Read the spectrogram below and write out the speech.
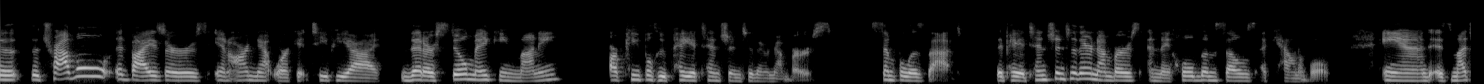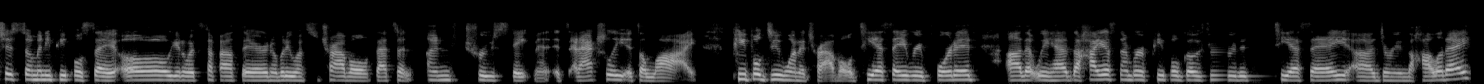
The, the travel advisors in our network at TPI that are still making money are people who pay attention to their numbers. Simple as that. They pay attention to their numbers and they hold themselves accountable. And as much as so many people say, oh, you know, it's tough out there, nobody wants to travel, that's an untrue statement. It's actually, it's a lie. People do want to travel. TSA reported uh, that we had the highest number of people go through the TSA uh, during the holiday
